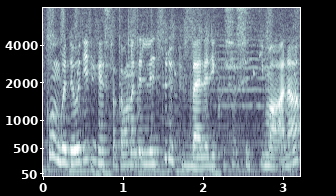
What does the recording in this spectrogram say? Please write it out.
Comunque devo dire che è stata una delle letture più belle di questa settimana,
